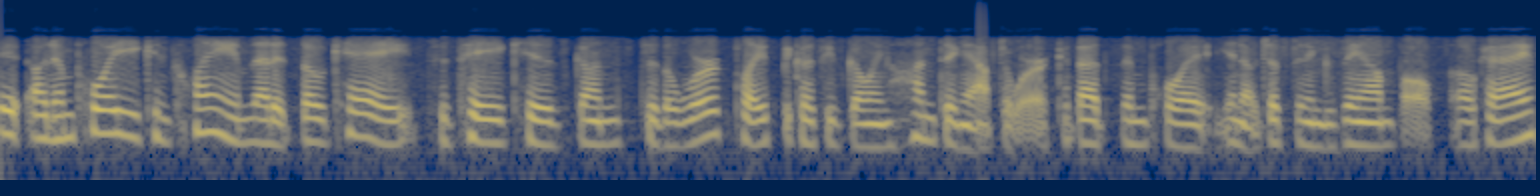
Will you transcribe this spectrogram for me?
it, an employee can claim that it's okay to take his guns to the workplace because he's going hunting after work. That's employee, you know, just an example, okay?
